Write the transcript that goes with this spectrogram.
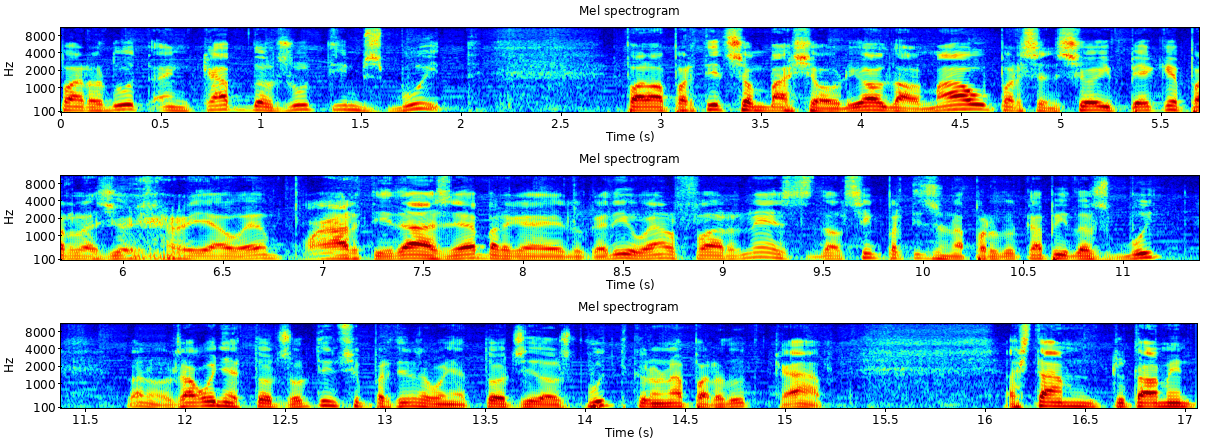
perdut en cap dels últims 8. Per al partit són baixa Oriol del Mau, per sanció i Peque per lesió. Ja ho eh? Un partidàs, eh? Perquè és el que diu, eh? El Farners dels 5 partits no n'ha perdut cap i dels 8, bueno, els ha guanyat tots. Els últims 5 partits els ha guanyat tots i dels 8 que no n'ha perdut cap està en totalment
